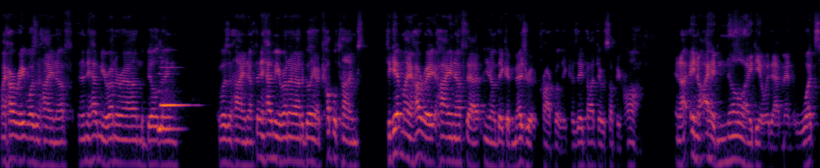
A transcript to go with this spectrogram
my heart rate wasn't high enough. And then they had me run around the building. It wasn't high enough. Then they had me run around the building a couple times to get my heart rate high enough that you know they could measure it properly because they thought there was something wrong. And I, you know, I had no idea what that meant. What's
